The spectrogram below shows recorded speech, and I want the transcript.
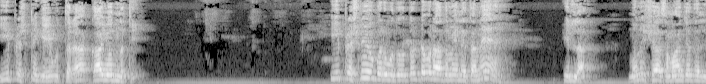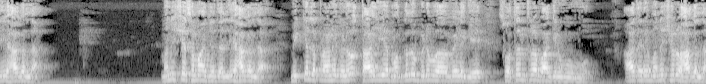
ಈ ಪ್ರಶ್ನೆಗೆ ಉತ್ತರ ಕಾಯೋನ್ನತಿ. ಈ ಪ್ರಶ್ನೆಯು ಬರುವುದು ದೊಡ್ಡವರಾದ ಮೇಲೆ ತಾನೇ? ಇಲ್ಲ. ಮನುಷ್ಯ ಸಮಾಜದಲ್ಲಿ ಹಾಗಲ್ಲ. ಮನುಷ್ಯ ಸಮಾಜದಲ್ಲಿ ಹಾಗಲ್ಲ. ಮಿಕ್ಕೆಲ್ಲ ಪ್ರಾಣಿಗಳು ತಾಯಿಯ ಮಗ್ಗಲು ಬಿಡುವ ವೇಳೆಗೆ ಸ್ವತಂತ್ರವಾಗಿರುವವು. ಆದರೆ ಮನುಷ್ಯರು ಹಾಗಲ್ಲ.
